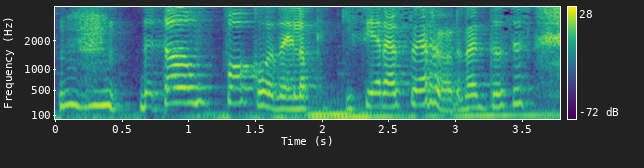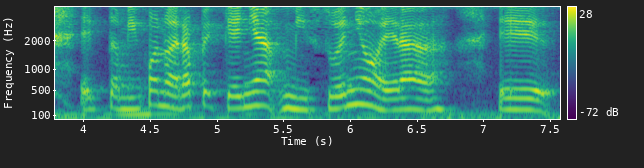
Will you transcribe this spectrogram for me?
todo un poco de lo que quisiera hacer, ¿verdad? Entonces, eh, también cuando era pequeña, mi sueño era eh,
